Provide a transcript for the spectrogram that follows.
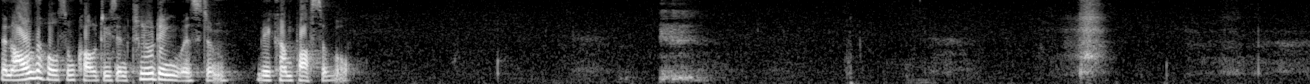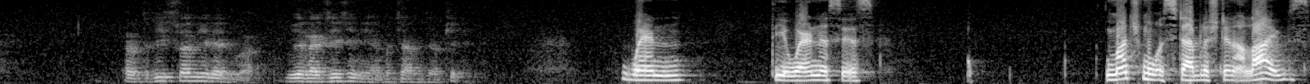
then all the wholesome qualities, including wisdom, become possible. when the awareness is much more established in our lives,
